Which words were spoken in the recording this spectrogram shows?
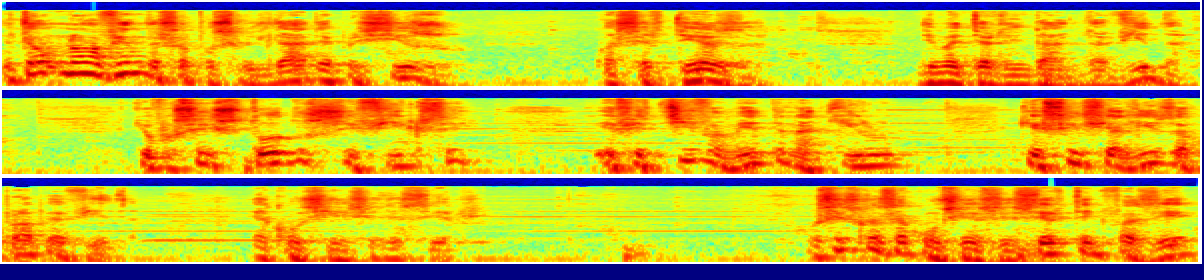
Então, não havendo essa possibilidade, é preciso, com a certeza de uma eternidade da vida, que vocês todos se fixem efetivamente naquilo que essencializa a própria vida é a consciência de ser. Vocês, com essa consciência de ser, têm que fazer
